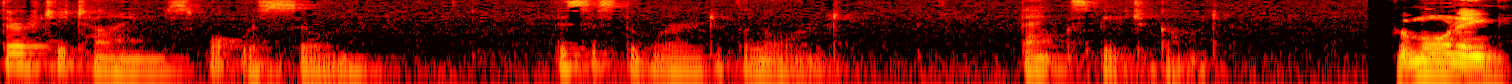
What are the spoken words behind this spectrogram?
thirty times what was sown. This is the word of the Lord. Thanks be to God. Good morning.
